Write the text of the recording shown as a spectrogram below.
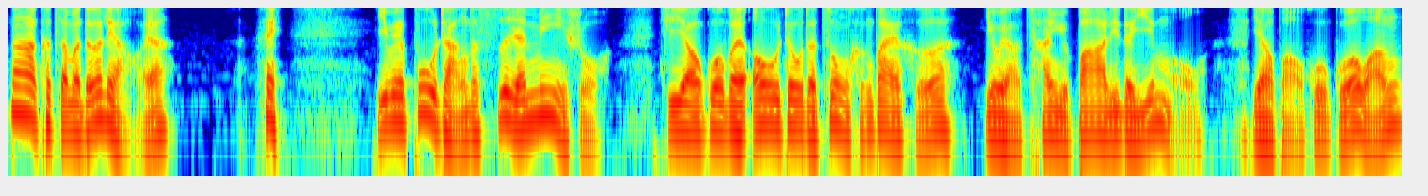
那可怎么得了呀？嘿！”一位部长的私人秘书，既要过问欧洲的纵横捭阖，又要参与巴黎的阴谋，要保护国王，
